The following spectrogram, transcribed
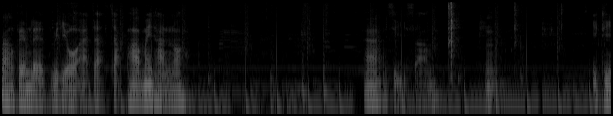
บางเฟรมเรทวิดีโออาจจะจับภาพไม่ทันเนาะ ห้าสี่สามอีกที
